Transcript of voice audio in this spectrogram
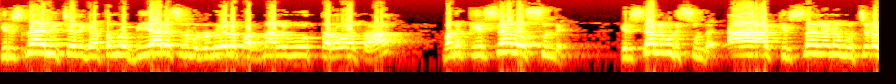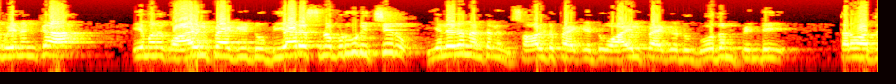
కిరసనాయలు ఇచ్చేది గతంలో బీఆర్ఎస్ రెండు వేల పద్నాలుగు తర్వాత మనకు కిరసనాయలు వస్తుండే. కిరసనాయలు కూడా ఇస్తుండే. ఆ కిరసనాయలు అనే ముచ్చట పోయినాక ఈ మనకు ఆయిల్ ప్యాకెట్ బీఆర్ఎస్ ఉన్నప్పుడు కూడా ఇచ్చారు ఇవ్వలేదని అంటలేదు సాల్ట్ ప్యాకెట్ ఆయిల్ ప్యాకెట్ గోధుమ పిండి తర్వాత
